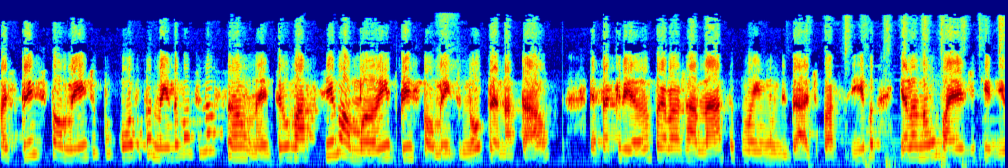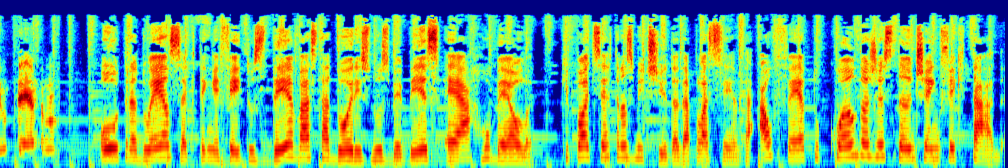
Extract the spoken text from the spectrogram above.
mas principalmente por conta também da vacinação, né? Então, eu vacino a mãe, principalmente no pré-natal. Essa criança, ela já nasce com uma imunidade passiva e ela não vai adquirir o tétano Outra doença que tem efeitos devastadores nos bebês é a rubéola, que pode ser transmitida da placenta ao feto quando a gestante é infectada.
